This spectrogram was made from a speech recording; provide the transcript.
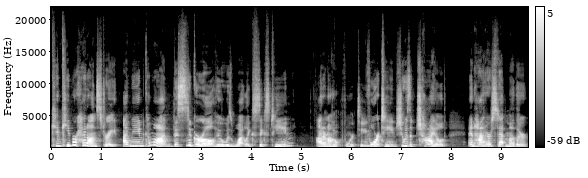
can keep her head on straight. I mean, come on. This is a girl who was what, like 16? I don't I know. think 14. 14. She was a child and had her stepmother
